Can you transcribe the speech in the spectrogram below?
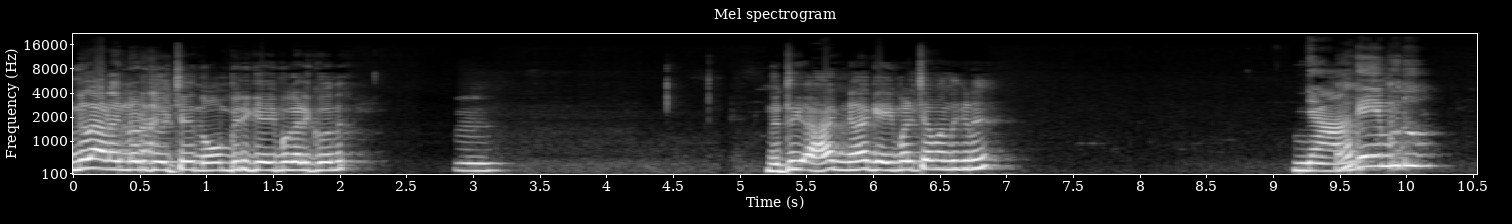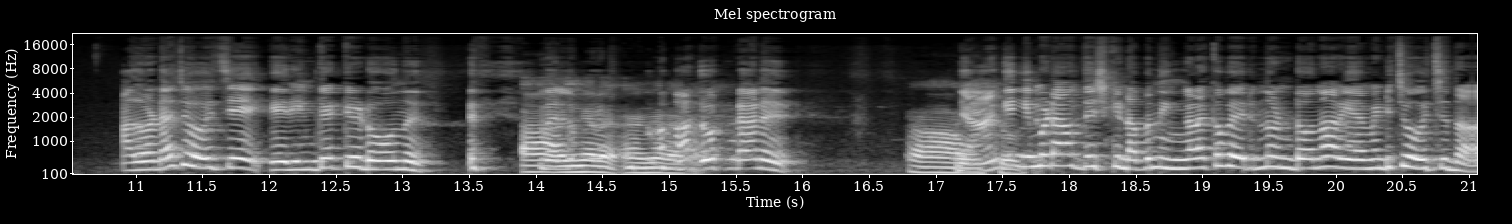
നിങ്ങളാണ് എന്നോട് ചോദിച്ചത് നോമ്പിന് ഗെയിം കളിക്കുമെന്ന് എന്നിട്ട് ആ നിങ്ങളാ ഗെയിം കളിച്ചാ വന്നിക്കണ്? ഞാൻ ഗെയിം ഇടും. അതുകൊണ്ടാ ചോദിച്ചേ കരീം ഇടോന്ന്. അതുകൊണ്ടാണ്. ഞാൻ ഗെയിം ഇടാൻ ഉദ്ദേശിക്കുന്നുണ്ട്. അപ്പൊ നിങ്ങളൊക്കെ വരുന്നുണ്ടോന്ന് അറിയാൻ വേണ്ടി ചോദിച്ചതാ.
